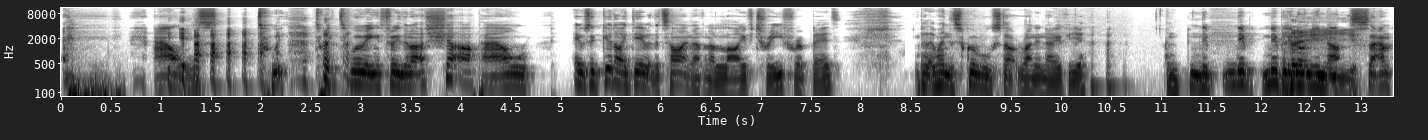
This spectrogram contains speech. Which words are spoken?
Owls twi- twit twooing through the night. Shut up, owl. It was a good idea at the time having a live tree for a bed, but then when the squirrels start running over you and nib- nib- nibbling on your nuts, Sam.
